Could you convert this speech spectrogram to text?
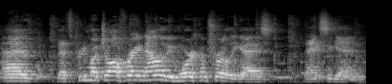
And that's pretty much all for right now. There'll be more to come shortly, guys. Thanks again.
